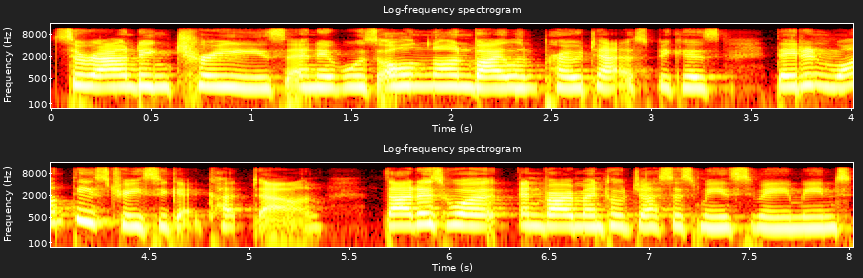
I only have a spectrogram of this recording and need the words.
surrounding trees and it was all nonviolent protest because they didn't want these trees to get cut down. That is what environmental justice means to me. It means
